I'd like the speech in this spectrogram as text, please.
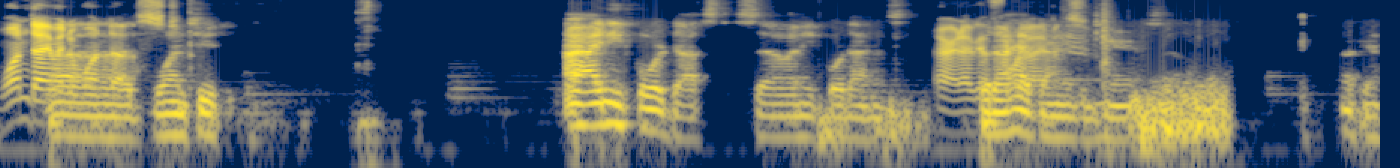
One diamond and one Uh, dust. One, two. I, I need four dust, so I need four diamonds. All right, I've got But four I have diamonds. diamonds in here, so okay.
